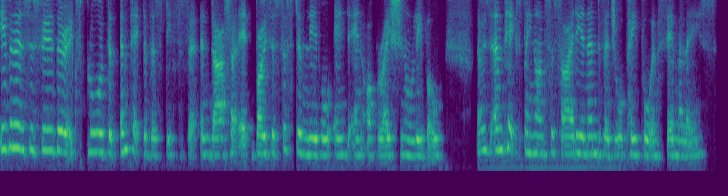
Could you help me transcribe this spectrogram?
Evidence has further explored the impact of this deficit in data at both a system level and an operational level, those impacts being on society and individual people and families.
